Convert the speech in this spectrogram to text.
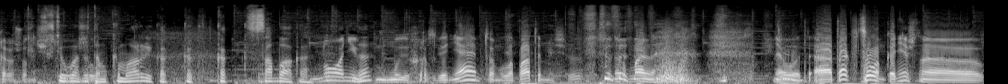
хорошо начал. Что у вас же там комары, как, как, как собака. Ну, они, Да? мы их разгоняем, там, лопатами, все, нормально. Вот. А так, в целом, конечно,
